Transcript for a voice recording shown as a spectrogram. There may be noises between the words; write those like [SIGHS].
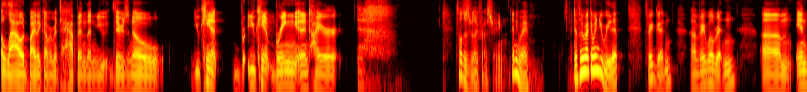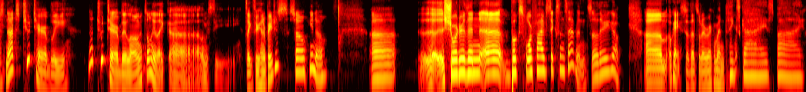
allowed by the government to happen then you there's no you can't you can't bring an entire [SIGHS] it's all just really frustrating anyway definitely recommend you read it it's very good um, very well written um, and not too terribly not too terribly long it's only like uh, let me see it's like 300 pages so you know uh, uh, shorter than uh, books four, five, six, and seven. So there you go. Um, okay, so that's what I recommend. Thanks, guys. Bye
